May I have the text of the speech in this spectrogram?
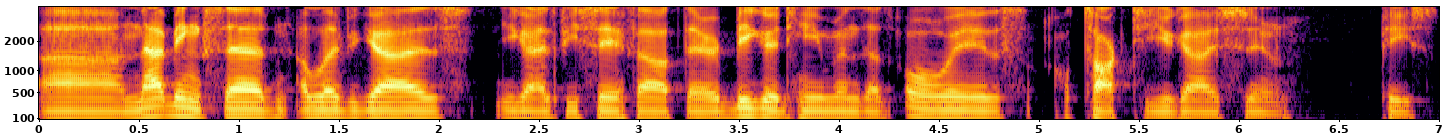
um, that being said, I love you guys. You guys be safe out there. Be good humans as always. I'll talk to you guys soon. Peace.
